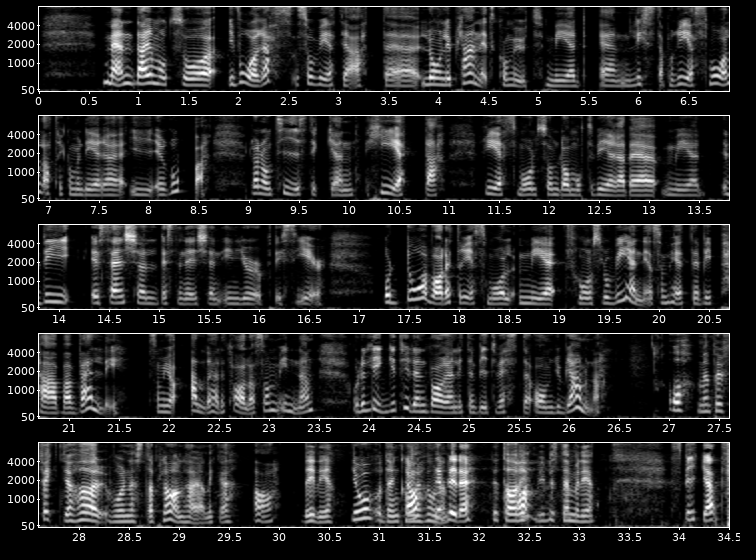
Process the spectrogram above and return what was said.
Men däremot så i våras så vet jag att eh, Lonely Planet kom ut med en lista på resmål att rekommendera i Europa. Då hade de tio stycken heta resmål som de motiverade med The Essential Destination in Europe this year. Och då var det ett resmål med från Slovenien som heter Vipava Valley som jag aldrig hade talat om innan. Och det ligger tydligen bara en liten bit väster om Ljubljana. Åh, oh, men perfekt. Jag hör vår nästa plan här, Annika. Ja, Det är det. Jo, Och den ja kombinationen. det blir det. Det tar Ja. vi, vi bestämmer det. Spikat.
